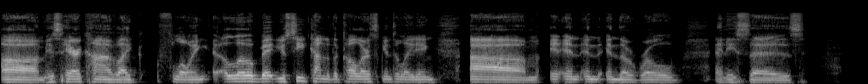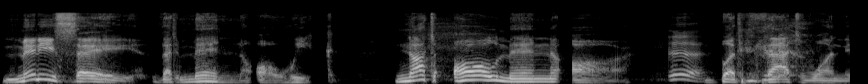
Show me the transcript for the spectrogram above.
um, his hair kind of like flowing a little bit. You see kind of the color scintillating um, in, in, in the robe. And he says, Many say that men are weak. Not all men are, Ugh. but that one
